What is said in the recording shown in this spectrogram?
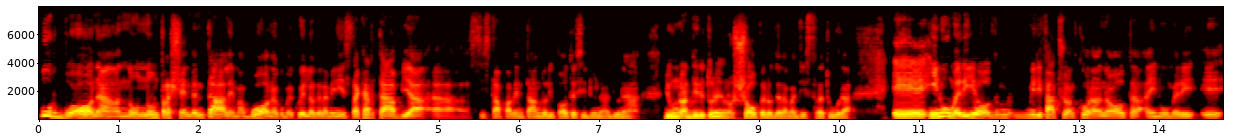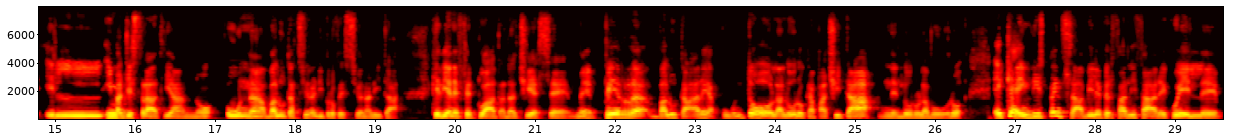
pur buona, non, non, trascendentale, ma buona come quella della ministra Cartabia, eh, si sta paventando l'ipotesi di, una, di, una, di un, addirittura di uno sciopero della magistratura. E i numeri, io mi rifaccio ancora una volta ai numeri, il, i magistrati hanno una valutazione di professionalità che viene effettuata dal CSM per valutare appunto la loro capacità nel loro lavoro e che è indispensabile per fargli fare quelle,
